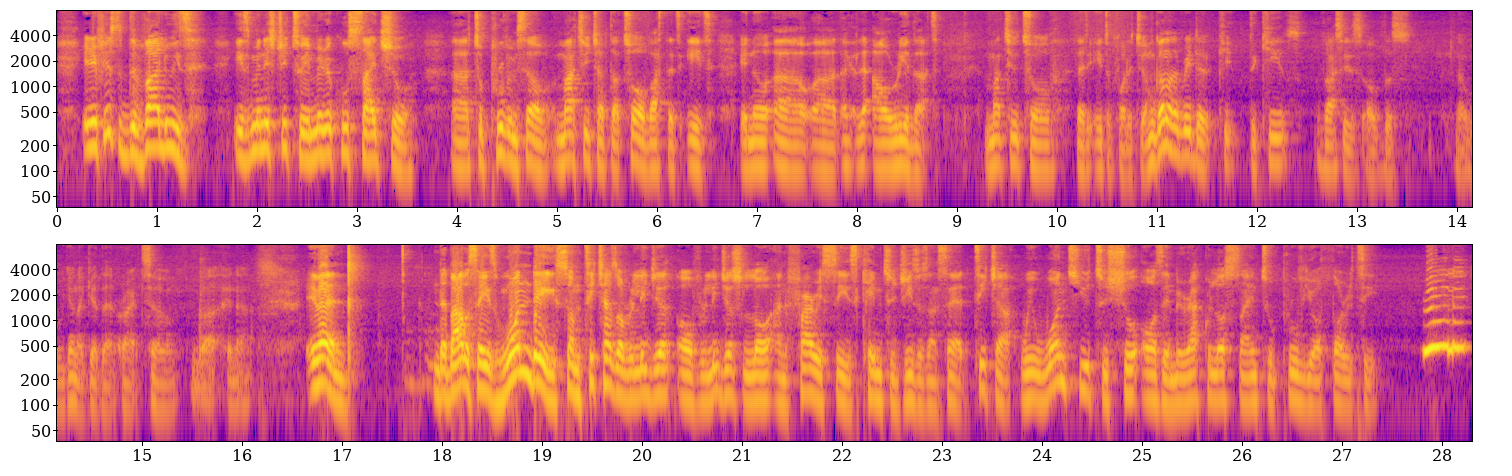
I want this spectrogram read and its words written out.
he refused to devalue his, his ministry to a miracle sideshow. Uh, to prove himself, Matthew chapter 12, verse 38. You know, uh, uh, I'll read that. Matthew 12, 38 to 42. I'm going to read the key, the key verses of this. No, we're going to get that right. So, but, you know. Amen. The Bible says, one day some teachers of religious of religious law and Pharisees came to Jesus and said, "Teacher, we want you to show us a miraculous sign to prove your authority." Really?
